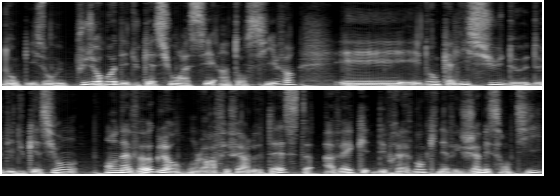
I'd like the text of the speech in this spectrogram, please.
Donc ils ont eu plusieurs mois d'éducation assez intensive et, donc à l'issue de l'éducation, en aveugle, on leur a fait faire le test avec des prélèvements qu'ils n'avaient jamais sentis,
